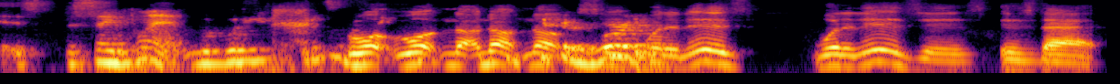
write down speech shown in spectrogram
it's the same plant. What, what do you? What is Well, well, no, no, no. See, what it is, what it is, is is that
